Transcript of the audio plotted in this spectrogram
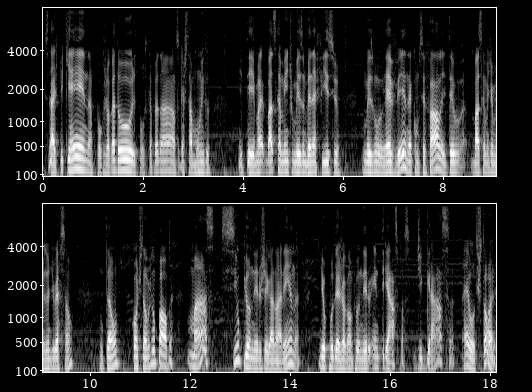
cidade pequena, poucos jogadores, poucos campeonatos, gastar muito e ter basicamente o mesmo benefício o mesmo rever, né, como você fala, e ter basicamente a mesma diversão. Então, continuamos no Pauper. Mas, se o pioneiro chegar na arena e eu puder jogar um pioneiro, entre aspas, de graça, é outra história.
